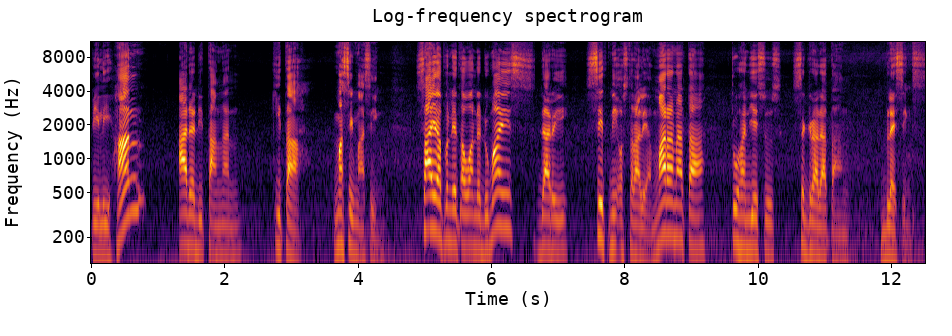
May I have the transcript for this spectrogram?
Pilihan ada di tangan kita masing-masing. Saya Pendeta Wanda Dumais dari Sydney, Australia. Maranatha, Tuhan Yesus segera datang. Blessings.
